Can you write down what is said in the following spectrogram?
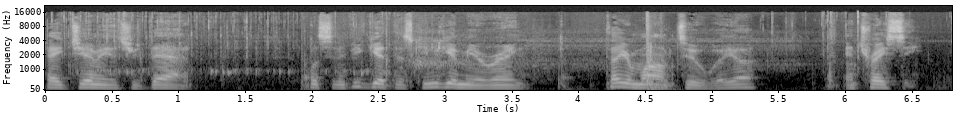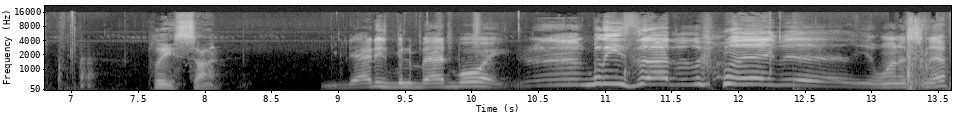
Hey, Jimmy, it's your dad. Listen, if you get this, can you give me a ring? Tell your mom, too, will ya? And Tracy. Please, son. Daddy's been a bad boy. Uh, please, son. you want a sniff?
